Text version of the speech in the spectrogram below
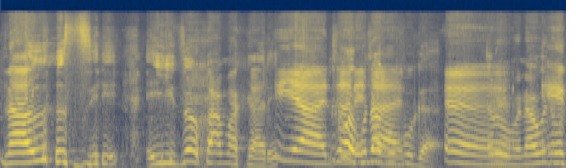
ntawuzi iyi zokwama kare. Niko bakunda kuvuga Eh, nawe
